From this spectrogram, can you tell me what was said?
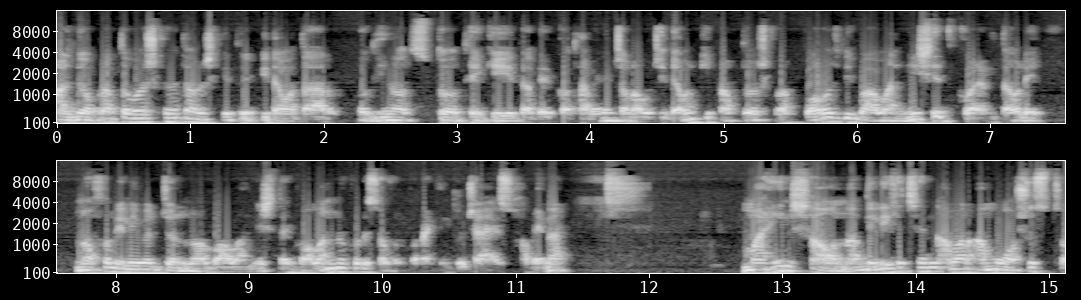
আর যদি অপ্রাপ্তবয়স্ক হয়, তাহলে সেক্ষেত্রে পিতামাতার অধীনস্থ থেকে তাদের কথা মেনে চলা উচিত। এমনকি প্রাপ্তবয়স্ক হওয়ার পরও যদি বাবা নিষেধ করেন, তাহলে নফল ইলিমের জন্য বাবা নিষেধাজ্ঞা অমান্য করে সফর করা কিন্তু জায়েজ হবে না। মাহিন শাওন, আপনি লিখেছেন, আমার আম্মু অসুস্থ,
